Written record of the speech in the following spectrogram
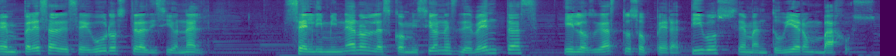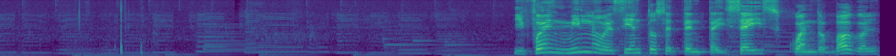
empresa de seguros tradicional. Se eliminaron las comisiones de ventas y los gastos operativos se mantuvieron bajos. Y fue en 1976 cuando Bogle,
